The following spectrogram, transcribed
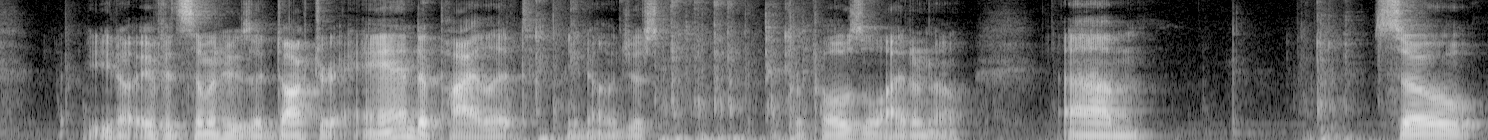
you know, if it's someone who's a doctor and a pilot, you know, just proposal. I don't know. Um, so,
